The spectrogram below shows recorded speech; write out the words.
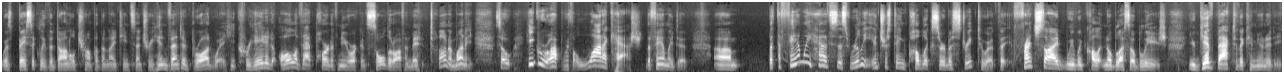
was basically the Donald Trump of the 19th century. He invented Broadway. He created all of that part of New York and sold it off and made a ton of money. So he grew up with a lot of cash, the family did. Um, but the family has this really interesting public service streak to it. The French side, we would call it noblesse oblige. You give back to the community.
